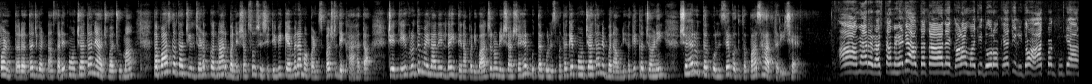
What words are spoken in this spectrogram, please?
પણ તરત જ ઘટના સ્થળે પહોંચ્યા હતા અને આજુબાજુમાં તપાસ કરતા ચીલ ઝડપ કરનાર બંને શખ્સો સીસીટીવી કેમેરામાં પણ સ્પષ્ટ દેખાયા હતા. જેથી વૃદ્ધ મહિલાને લઈ તેના પરિવારજનો ડીસા શહેર ઉત્તર પોલીસ મથકે પહોંચ્યા હતા અને બનાવની હકીકત જાણી શહેર ઉત્તર પોલીસે વધુ તપાસ હાથ ધરી છે. આ અમારે રસ્તામાં હેડે આવતા હતા અને ગળામાંથી દોરો ખેંચી લીધો. હાથ પગ તૂટ્યા.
